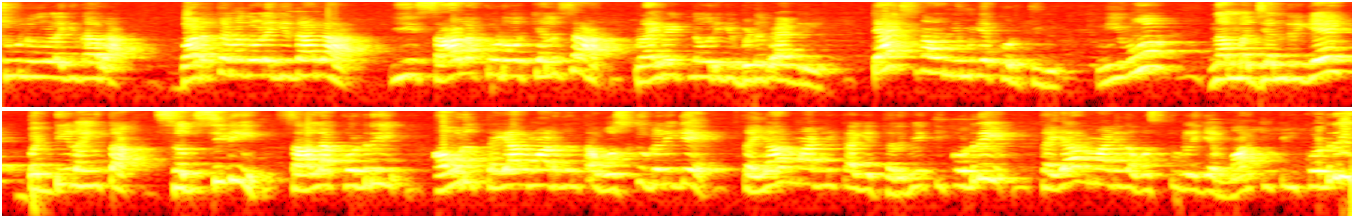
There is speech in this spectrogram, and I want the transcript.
ಶೂನ್ಯದೊಳಗಿದಾರ ಬಡತನದೊಳಗಿದಾರ ಈ ಸಾಲ ಕೊಡುವ ಕೆಲಸ ಪ್ರೈವೇಟ್ನವರಿಗೆ ಬಿಡಬೇಡ್ರಿ. ಟ್ಯಾಕ್ಸ್ ನಾವು ನಿಮಗೆ ಕೊಡ್ತೀವಿ. ನೀವು ನಮ್ಮ ಜನರಿಗೆ ಬಡ್ಡಿ ರಹಿತ ಸಬ್ಸಿಡಿ ಸಾಲ ಕೊಡ್ರಿ. ಅವರು ತಯಾರು ಮಾಡಿದಂತ ವಸ್ತುಗಳಿಗೆ ತಯಾರು ಮಾಡ್ಲಿಕ್ಕಾಗಿ ತರಬೇತಿ ಕೊಡ್ರಿ. ತಯಾರು ಮಾಡಿದ ವಸ್ತುಗಳಿಗೆ ಮಾರ್ಕೆಟಿಂಗ್ ಕೊಡ್ರಿ.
